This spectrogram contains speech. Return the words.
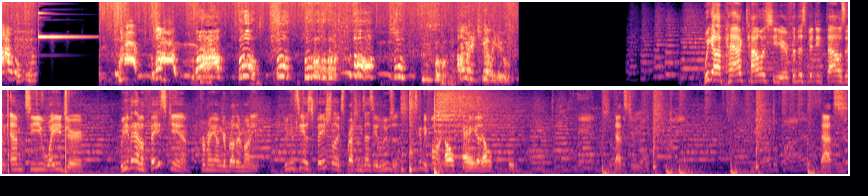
I'm gonna you! We got a packed house here for this 50,000 MT wager. We even have a face cam for my younger brother Money. We can see his facial expressions as he loses. It's gonna be fun. No It's gonna be way, good. no way. That's too easy. That's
